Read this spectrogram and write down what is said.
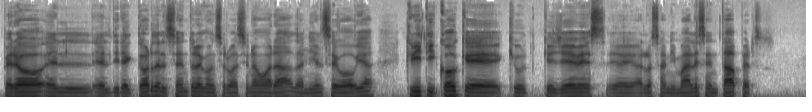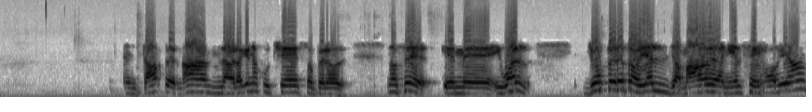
pero el, el director del Centro de Conservación Aguará, Daniel Segovia, criticó que, que, que lleves eh, a los animales en tuppers. En Tupper, ah, la verdad que no escuché eso, pero no sé, que me. Igual, yo espero todavía el llamado de Daniel Segovia,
